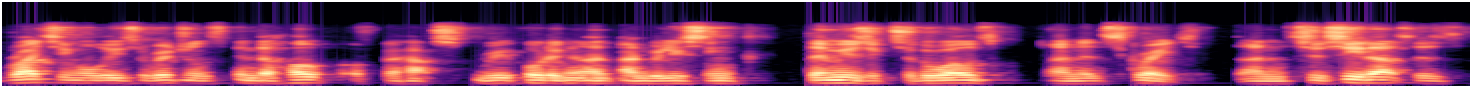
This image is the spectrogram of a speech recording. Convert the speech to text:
writing all these originals in the hope of perhaps recording and, and releasing their music to the world, and it's great. And to see that is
